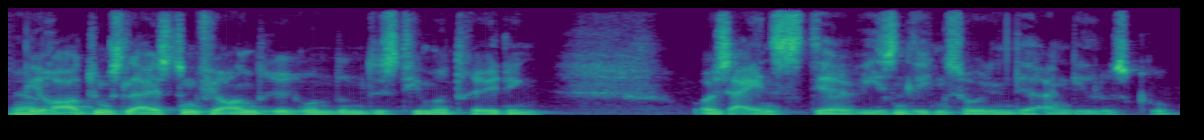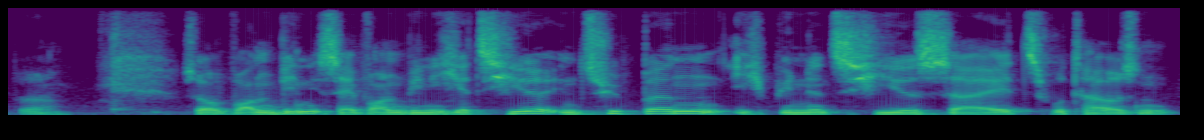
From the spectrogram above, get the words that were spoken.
ja. Beratungsleistung für andere rund um das Thema Trading als eins der wesentlichen Säulen der Angelus-Gruppe. So, wann bin, seit wann bin ich jetzt hier in Zypern? Ich bin jetzt hier seit 2000,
